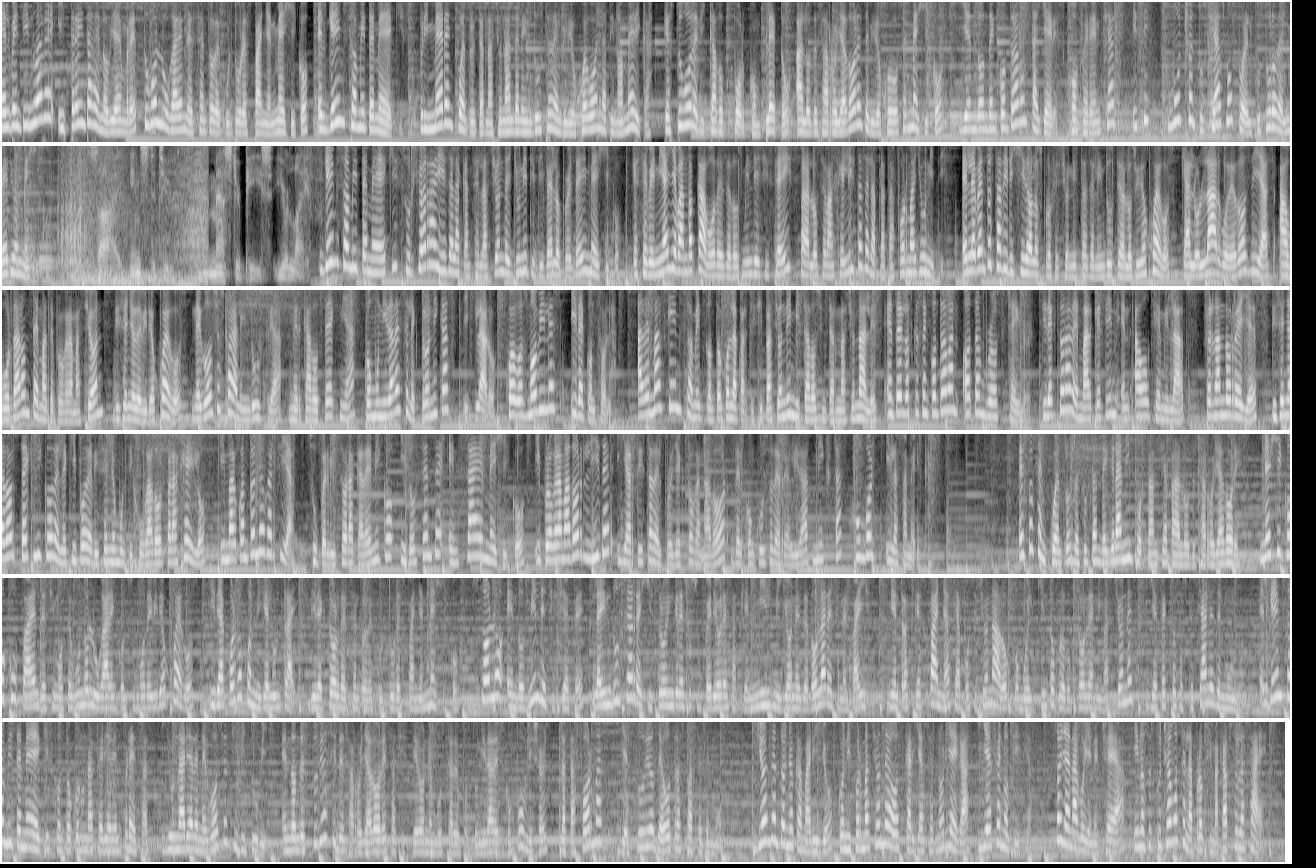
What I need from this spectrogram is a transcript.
El 29 y 30 de noviembre tuvo lugar en el Centro de Cultura España en México el Game Summit MX, primer encuentro internacional de la industria del videojuego en Latinoamérica, que estuvo dedicado por completo a los desarrolladores de videojuegos en México y en donde encontraron talleres, conferencias y sí, mucho entusiasmo por el futuro del medio en México. Institute. Masterpiece Your Life. Game Summit MX surgió a raíz de la cancelación del Unity Developer Day México, que se venía llevando a cabo desde 2016 para los evangelistas de la plataforma Unity. El evento está dirigido a los profesionistas de la industria de los videojuegos que a lo largo de dos días abordaron temas de programación, diseño de videojuegos, negocios para la industria, mercadotecnia, comunidades electrónicas y, claro, juegos móviles y de consola. Además, Game Summit contó con la participación de invitados internacionales, entre los que se encontraban Autumn Rose Taylor, directora de marketing en Chemi Labs, Fernando Reyes, diseñador técnico del equipo de diseño multijugador para Halo, y Marco Antonio García, supervisor académico y docente en SAE México y programador líder y artista del proyecto ganador del concurso de realidad mixta Humboldt y las Américas. Estos encuentros resultan de gran importancia para los desarrolladores. México ocupa el decimosegundo lugar en consumo de videojuegos y de acuerdo con Miguel Ultray, director del Centro de Cultura España en México, solo en 2017 la industria registró ingresos superiores a 100 mil millones de dólares en el país, mientras que España se ha posicionado como el quinto productor de animaciones y efectos especiales del mundo. El Game Summit MX contó con una feria de empresas y un área de negocios y B2B, en donde estudios y desarrolladores asistieron en busca de oportunidades con publishers, plataformas y estudios de otras partes del mundo. Guión de Antonio Camarillo, con información de Oscar Yasser Noriega y F Noticias. Soy Ana Goyenechea y nos escuchamos en la próxima cápsula SAE.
